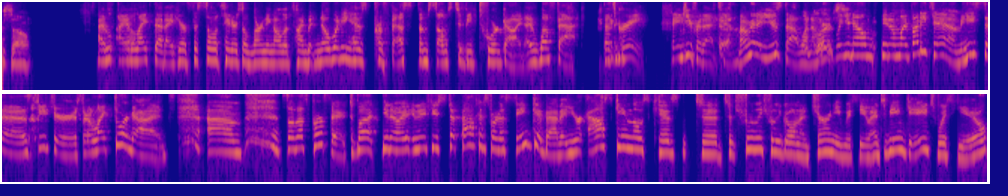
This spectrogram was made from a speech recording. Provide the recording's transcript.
Mm-hmm. So I, I like that. I hear facilitators of learning all the time, but nobody has professed themselves to be tour guide. I love that. That's great. Thank you for that, Tim. Yeah. I'm going to use that one. Like, well, you know, you know, my buddy Tim, he says teachers are like tour guides. Um, so that's perfect. But you know, and if you step back and sort of think about it, you're asking those kids to to truly, truly go on a journey with you and to be engaged with you,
